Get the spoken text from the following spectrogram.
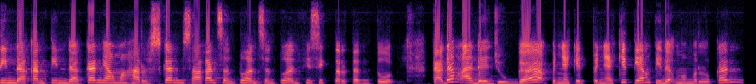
tindakan-tindakan yang mengharuskan misalkan sentuhan-sentuhan fisik tertentu. Kadang ada juga penyakit-penyakit yang tidak memerlukan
